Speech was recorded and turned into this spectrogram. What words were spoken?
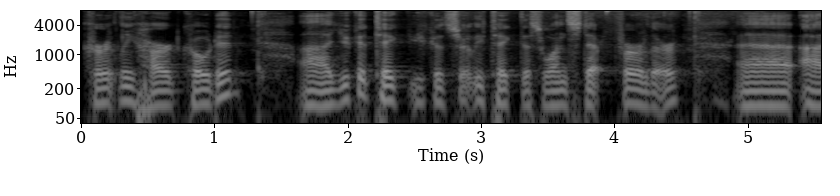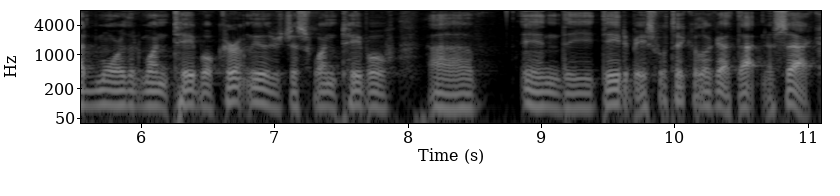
currently hard coded. Uh, you could take, you could certainly take this one step further, uh, add more than one table. Currently, there's just one table uh, in the database. We'll take a look at that in a sec.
